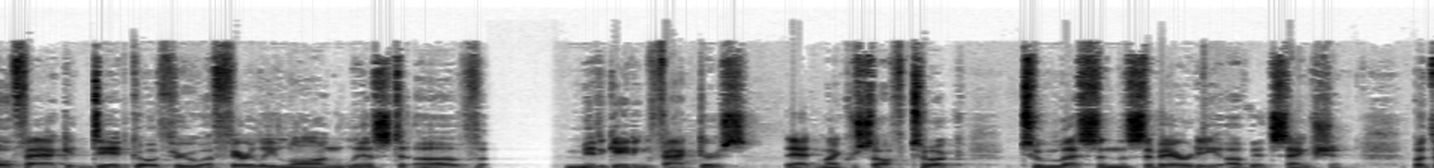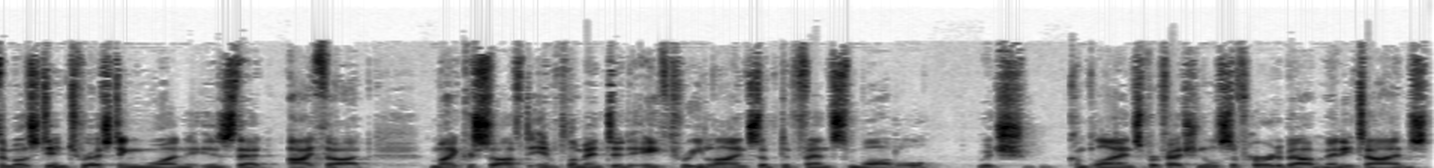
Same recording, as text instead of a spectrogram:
OFAC did go through a fairly long list of mitigating factors that Microsoft took to lessen the severity of its sanction. But the most interesting one is that I thought Microsoft implemented a three lines of defense model, which compliance professionals have heard about many times.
